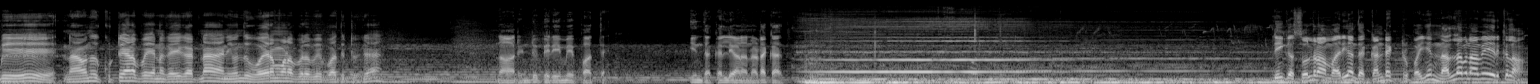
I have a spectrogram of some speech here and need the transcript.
தம்பி நான் வந்து குட்டையான பையனை கை காட்டினா நீ வந்து உயரமான பையில போய் பார்த்துட்டு இருக்க நான் ரெண்டு பேரையுமே பார்த்தேன். இந்த கல்யாணம் நடக்காது. நீங்க சொல்ற மாதிரி அந்த கண்டக்டர் பையன் நல்லவனாவே இருக்கலாம்.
